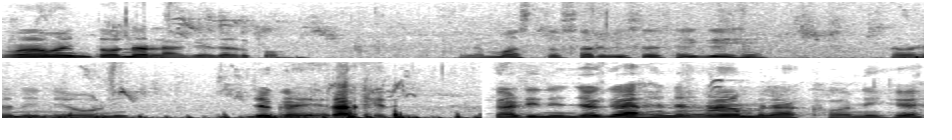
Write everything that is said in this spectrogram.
વાં હોય ને તો ના લાગે તડકો. એટલે મસ્ત સર્વિસ થઈ ગઈ છે. હવે છે ને એને ઓની જગાએ રાખી દે. ગાડીની જગા છે ને આમ રાખવાની છે.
